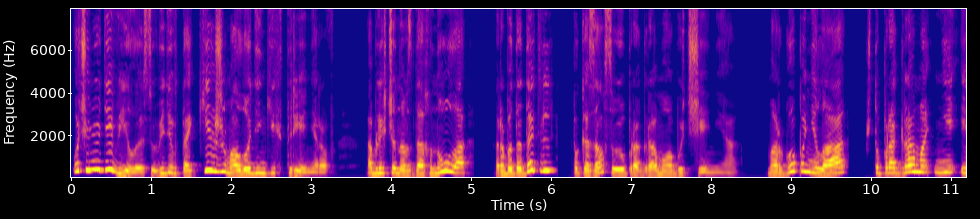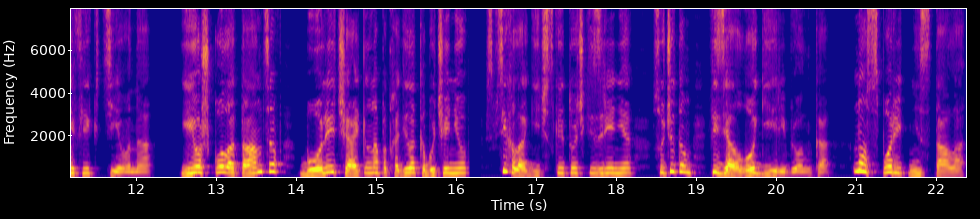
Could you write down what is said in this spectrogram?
очень удивилась, увидев таких же молоденьких тренеров. Облегченно вздохнула. Работодатель показал свою программу обучения. Марго поняла, что программа неэффективна. Ее школа танцев более тщательно подходила к обучению с психологической точки зрения, с учетом физиологии ребенка, но спорить не стала,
